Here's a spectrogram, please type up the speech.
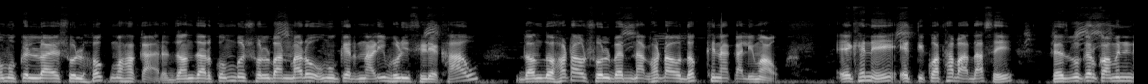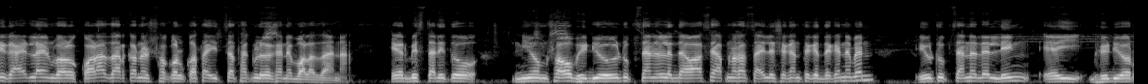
অমুকের লয়ে শুল হোক মহাকার। জঞ্জার কুম্ভ, শোলবান মারো, অমুকের নাড়ি ভুড়ি ছিঁড়ে খাও। দ্বন্দ্ব হটাও শোল বেদনা ঘটাও দক্ষিণা কালিমাও এখানে একটি কথা বাদ আছে, ফেসবুকের কমিউনিটি গাইডলাইন বড় করা যার কারণে সকল কথা ইচ্ছা থাকলেও এখানে বলা যায় না। এর বিস্তারিত নিয়ম সহ ভিডিও ইউটিউব চ্যানেলে দেওয়া আছে, আপনারা চাইলে সেখান থেকে দেখে নেবেন। ইউটিউব চ্যানেলের লিঙ্ক এই ভিডিওর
